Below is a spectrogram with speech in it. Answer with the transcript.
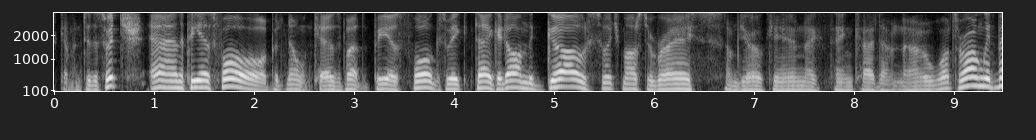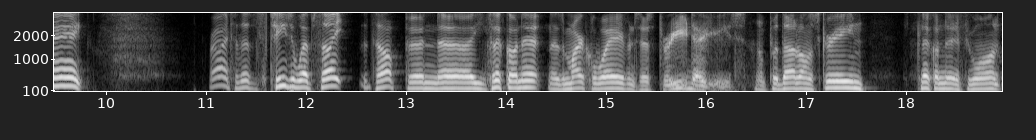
It's coming to the Switch and the PS4, but no one cares about the PS4 because we can take it on the go. Switch Master Race. I'm joking, I think. I don't know. What's wrong with me? Right, so there's a teaser website that's up, and uh, you click on it, and there's a microwave, and it says three days. I'll put that on the screen. Click on it if you want.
